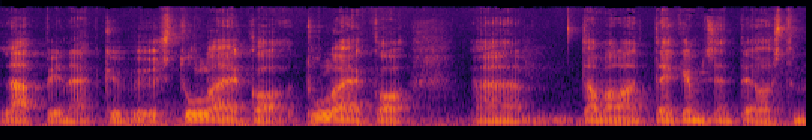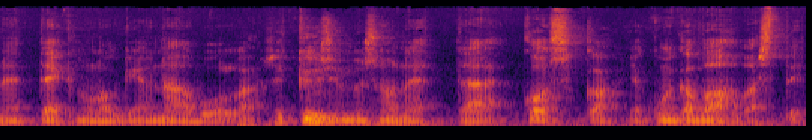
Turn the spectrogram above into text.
läpinäkyvyys, tuleeko, tuleeko ää, tavallaan tekemisen tehostaminen teknologian avulla. Se kysymys on, että koska ja kuinka vahvasti.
